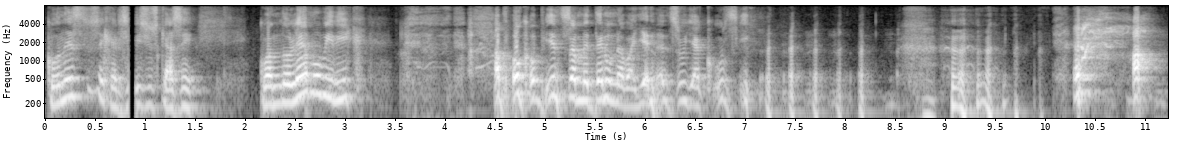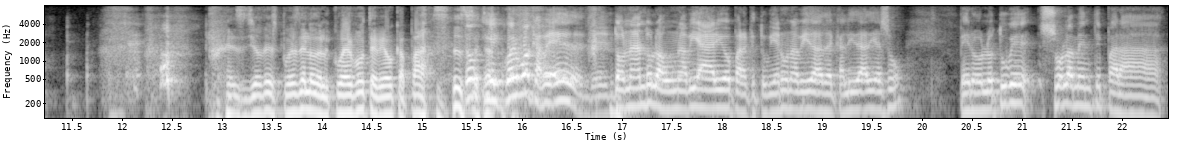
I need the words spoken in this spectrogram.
con estos ejercicios que hace, cuando lea Moby Dick, ¿a poco piensa meter una ballena en su jacuzzi? Pues yo después de lo del cuervo te veo capaz. No, y el cuervo acabé donándolo a un aviario para que tuviera una vida de calidad y eso, pero lo tuve solamente para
